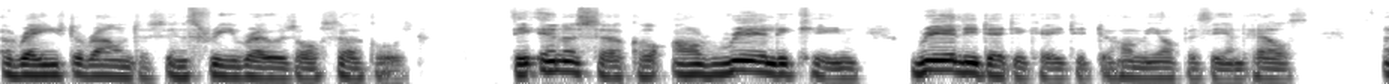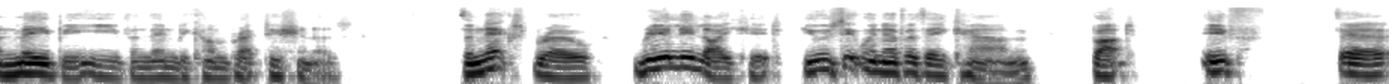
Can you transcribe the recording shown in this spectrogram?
arranged around us in three rows or circles. The inner circle are really keen, really dedicated to homeopathy and health, and maybe even then become practitioners. The next row really like it, use it whenever they can, but if they're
